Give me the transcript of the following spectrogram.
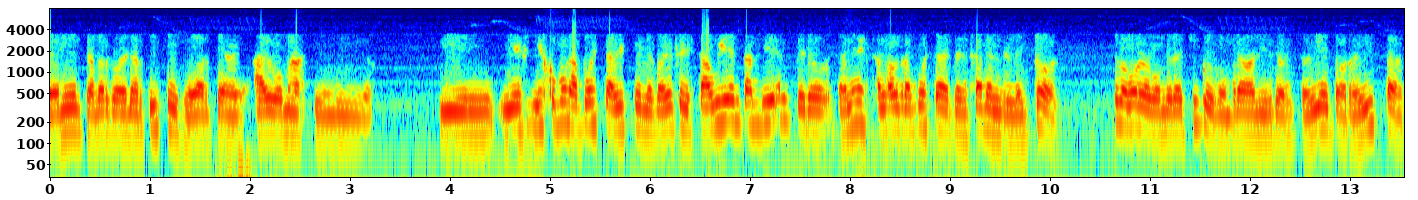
de venir, hablar con el artista y llevarte algo más que un libro. Y, es, como una apuesta, ¿viste? Me parece que está bien también, pero también está la otra apuesta de pensar en el lector. Yo me acuerdo cuando era chico y compraba libros de historieta o revistas,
